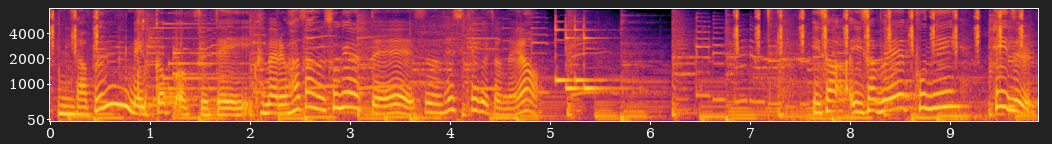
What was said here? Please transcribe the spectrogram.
정답은 메이크업 of the day. 그날의 화장을 소개할 때 쓰는 해시태그잖아요. 이사, 이사벨, 포니, 헤이즐,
